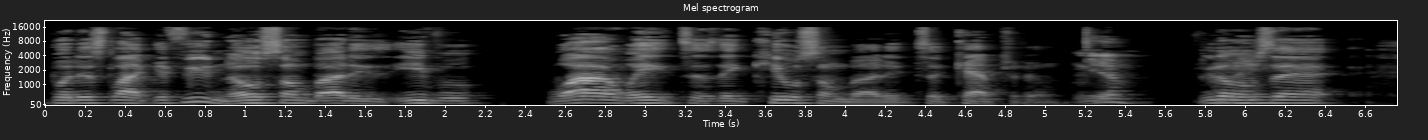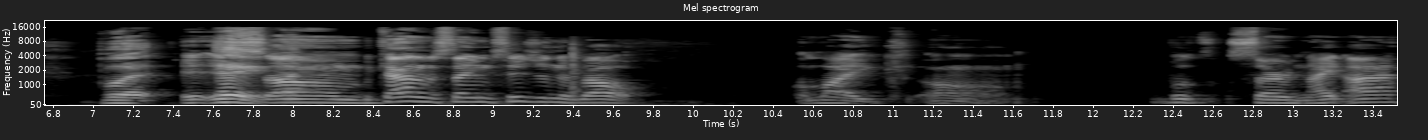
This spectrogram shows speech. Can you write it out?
but it's like if you know somebody's evil, why wait till they kill somebody to capture them? Yeah, You know I what I'm saying? But it, hey, it's um kind of the same decision about like um Sir Night Eye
